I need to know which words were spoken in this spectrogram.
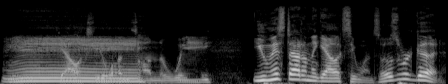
the eh. Galaxy ones on the Wii. You missed out on the Galaxy ones; those were good.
